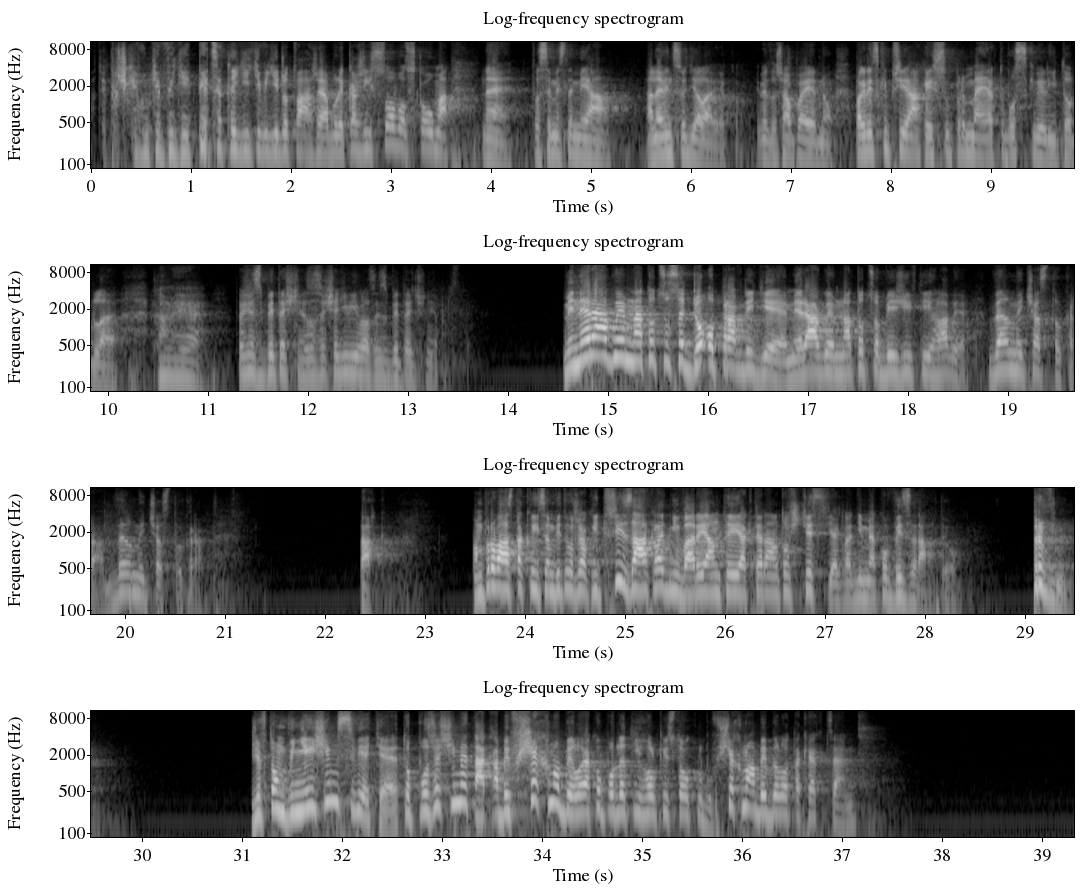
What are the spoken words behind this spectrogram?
A ty počkej, on tě vidí, 500 lidí ti vidí do tváře a bude každý slovo zkoumat. Ne, to si myslím já. Já nevím, co dělají. Jako. Je mi to třeba úplně jedno. Pak vždycky přijde nějaký super mail, jak to bylo skvělý tohle. Kam je? Takže zbytečně, zase šedivý vlasy, zbytečně. Prostě. My nereagujeme na to, co se doopravdy děje, my reagujeme na to, co běží v té hlavě. Velmi častokrát, velmi častokrát. Tak. Mám pro vás takový, jsem vytvořil takový tři základní varianty, jak teda na to štěstí, jak nad ním jako vyzrát. Jo. První. Že v tom vnějším světě to pořešíme tak, aby všechno bylo jako podle té holky z toho klubu. Všechno, aby bylo tak, jak chcem.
